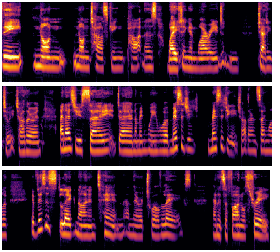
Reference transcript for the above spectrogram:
the non non tasking partners waiting and worried and chatting to each other and and as you say dan i mean we were messaging messaging each other and saying well if if this is leg 9 and 10 and there are 12 legs and it's a final 3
